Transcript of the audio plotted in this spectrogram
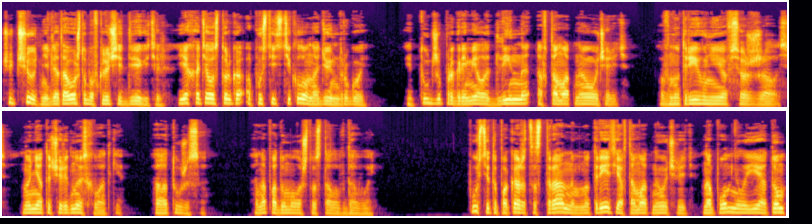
Чуть-чуть, не для того, чтобы включить двигатель. Ей хотелось только опустить стекло на дюйм другой. И тут же прогремела длинная автоматная очередь. Внутри у нее все сжалось но не от очередной схватки, а от ужаса. Она подумала, что стала вдовой. Пусть это покажется странным, но третья автоматная очередь напомнила ей о том,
